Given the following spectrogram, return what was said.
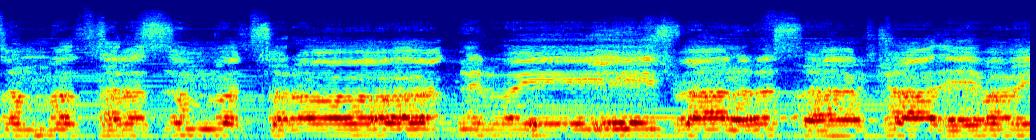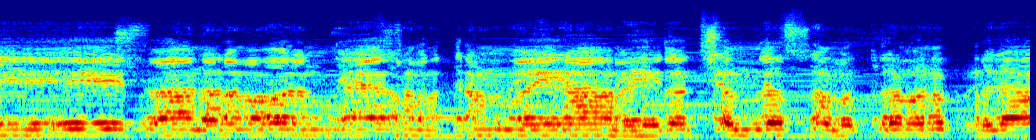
संवत्सरः संवत्सरोग्निर्वैश्वानरः साक्षादेव वैश्वानरमवरुन्ध्ये समुद्रम् वैनामैतच्छन्दः समुद्रमनुप्रजा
